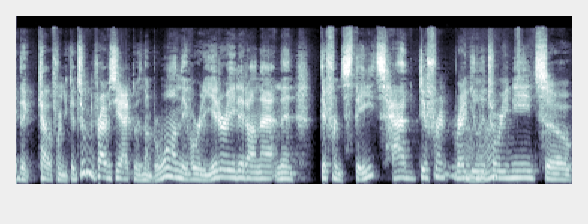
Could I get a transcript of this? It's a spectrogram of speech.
the California Consumer Privacy Act was number one. They've already iterated on that. And then different states had different regulatory uh-huh. needs. So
